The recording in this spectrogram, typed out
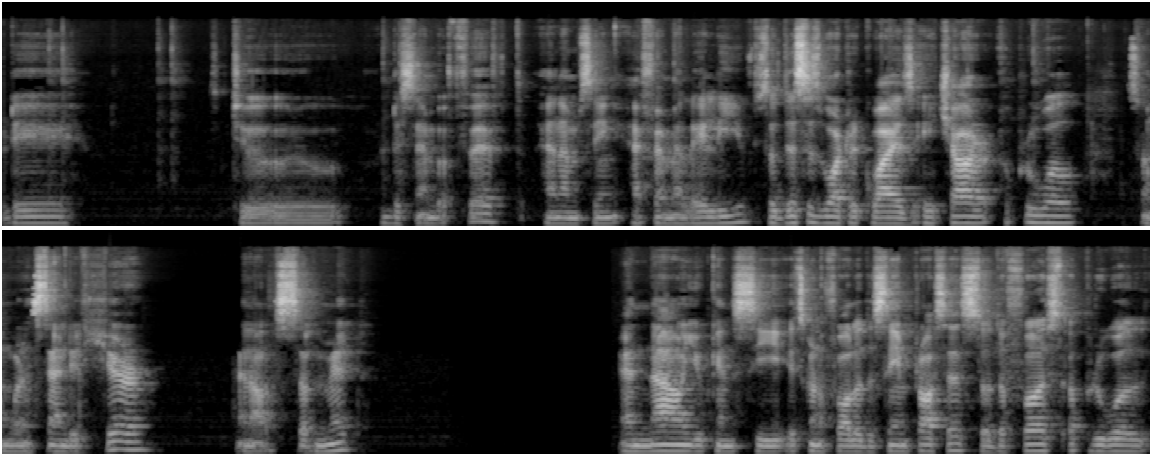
today to December 5th, and I'm saying FMLA leave. So this is what requires HR approval. So I'm going to send it here and I'll submit. And now you can see it's going to follow the same process. So the first approval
